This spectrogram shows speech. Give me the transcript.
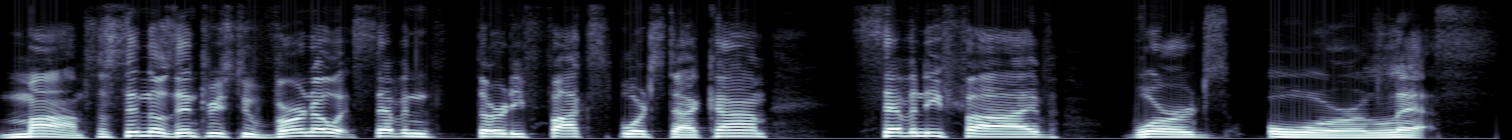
mom? So send those entries to Verno at 730foxsports.com. 75 words or less.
